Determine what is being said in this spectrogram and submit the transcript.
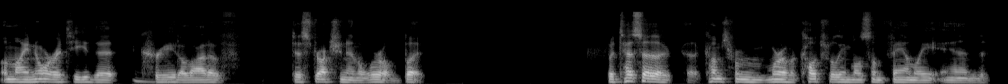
a minority that mm. create a lot of destruction in the world. But but Tessa uh, comes from more of a culturally Muslim family, and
